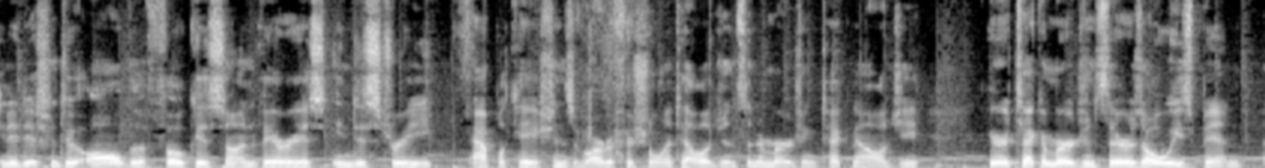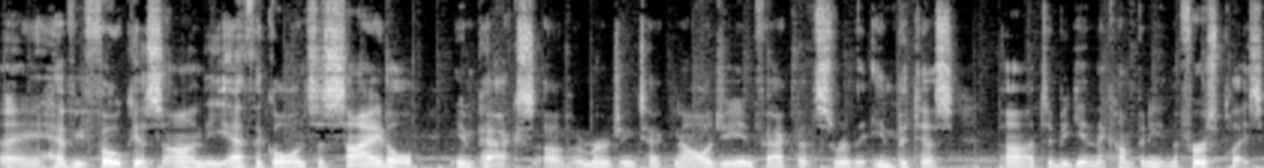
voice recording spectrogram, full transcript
In addition to all the focus on various industry applications of artificial intelligence and emerging technology, here at Tech Emergence there has always been a heavy focus on the ethical and societal impacts of emerging technology. In fact, that's sort of the impetus uh, to begin the company in the first place.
